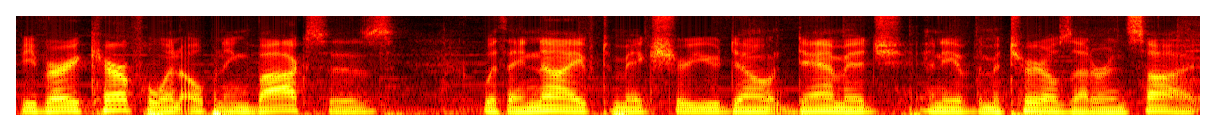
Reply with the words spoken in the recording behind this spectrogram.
Be very careful when opening boxes with a knife to make sure you don't damage any of the materials that are inside.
